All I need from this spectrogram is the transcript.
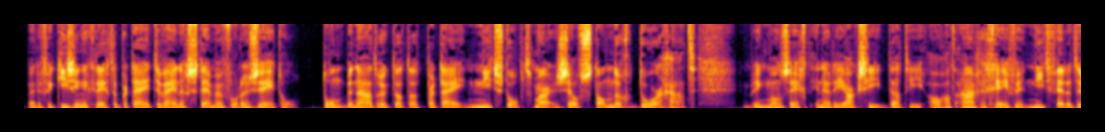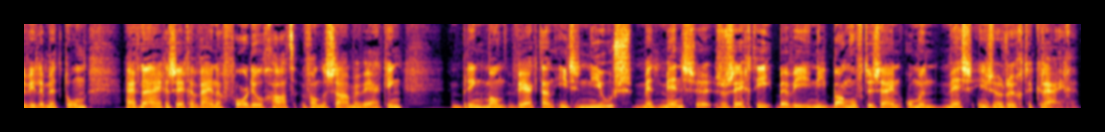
Bij de verkiezingen kreeg de partij te weinig stemmen voor een zetel. Ton benadrukt dat de partij niet stopt, maar zelfstandig doorgaat. Brinkman zegt in een reactie dat hij al had aangegeven niet verder te willen met Ton. Hij heeft naar eigen zeggen weinig voordeel gehad van de samenwerking. Brinkman werkt aan iets nieuws met mensen, zo zegt hij... bij wie je niet bang hoeft te zijn om een mes in zijn rug te krijgen.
